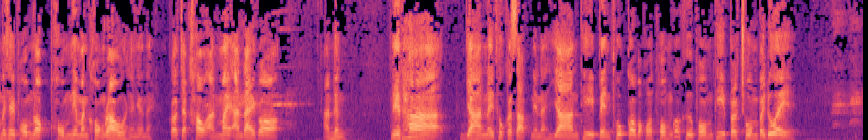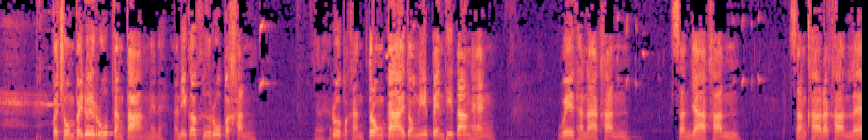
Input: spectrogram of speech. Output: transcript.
ไม่ใช่ผมหรอกผมเนี่ยมันของเราอย่างเงี้ยนะก็จะเข้าอันไม่อันใดก็อันหนึ่ง นี่ถ้า ยานในทุกขสัตว์เนี่ยนะยานที่เป็นทุกข์ก็บอกว่าผมก็คือผมที่ประชุมไปด้วย ประชุมไปด้วยรูปต่างๆเนี่ยนะอันนี้ก็คือรูปประคันรูปประคันตรงกายตรงนี้เป็นที่ตั้งแห่งเวทนาขัน สัญญาขัน สังขารขันและ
